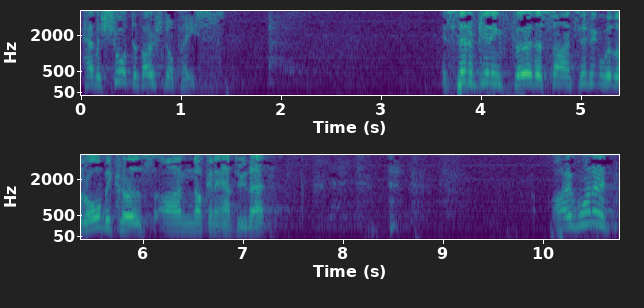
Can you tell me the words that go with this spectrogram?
have a short devotional piece. Instead of getting further scientific with it all, because I'm not going to outdo that, I want to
